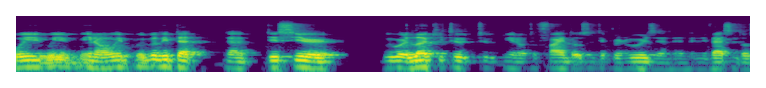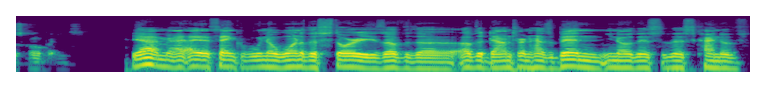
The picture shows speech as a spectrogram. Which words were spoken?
we, we you know, we, we believe that that this year we were lucky to to you know to find those entrepreneurs and, and invest in those companies. Yeah, I mean, I, I think you know one of the stories of the of the downturn has been you know this this kind of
